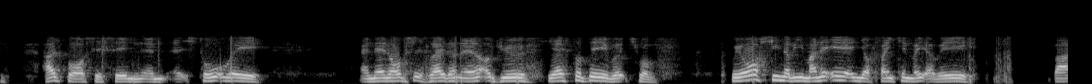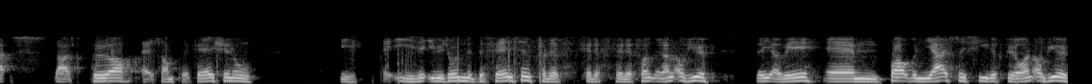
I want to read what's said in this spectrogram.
his boss is saying, and it's totally. And then obviously it's led into an interview yesterday, which we've we all seen a wee minute it, and you're thinking right away, that's that's poor, it's unprofessional. He's he, he was on the defensive for the for the for the front of the interview right away. Um, but when you actually see the full interview,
